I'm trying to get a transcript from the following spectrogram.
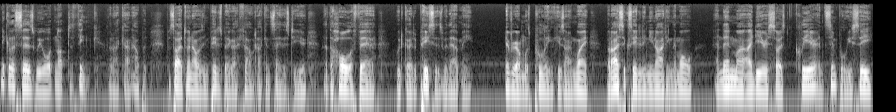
Nicholas says we ought not to think, but I can't help it. Besides, when I was in Petersburg, I felt, I can say this to you, that the whole affair would go to pieces without me. Everyone was pulling his own way, but I succeeded in uniting them all, and then my idea is so clear and simple. You see,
